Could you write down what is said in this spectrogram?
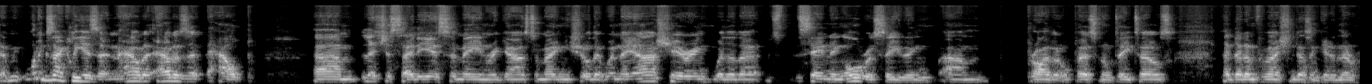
I mean, what exactly is it, and how do, how does it help? Um, let's just say the SME in regards to making sure that when they are sharing, whether they're sending or receiving um, private or personal details, that that information doesn't get in the,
